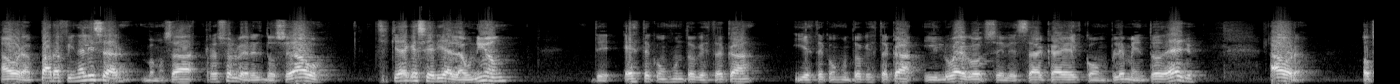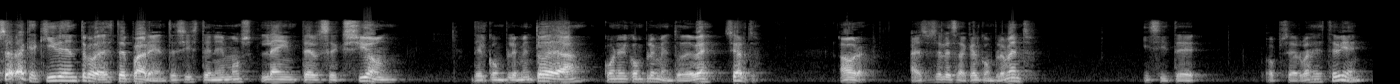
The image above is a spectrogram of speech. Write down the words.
Ahora, para finalizar, vamos a resolver el doceavo. Se queda que sería la unión de este conjunto que está acá y este conjunto que está acá y luego se le saca el complemento de ello. Ahora, observa que aquí dentro de este paréntesis tenemos la intersección del complemento de A con el complemento de B, ¿cierto? Ahora, a eso se le saca el complemento. Y si te observas este bien,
